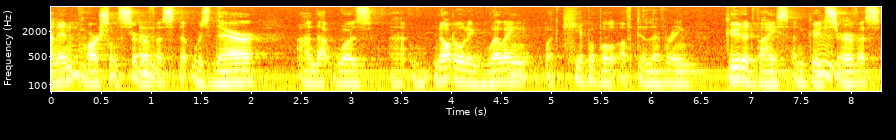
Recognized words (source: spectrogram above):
an mm. impartial service that was there and that was uh, not only willing but capable of delivering good advice and good mm. service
